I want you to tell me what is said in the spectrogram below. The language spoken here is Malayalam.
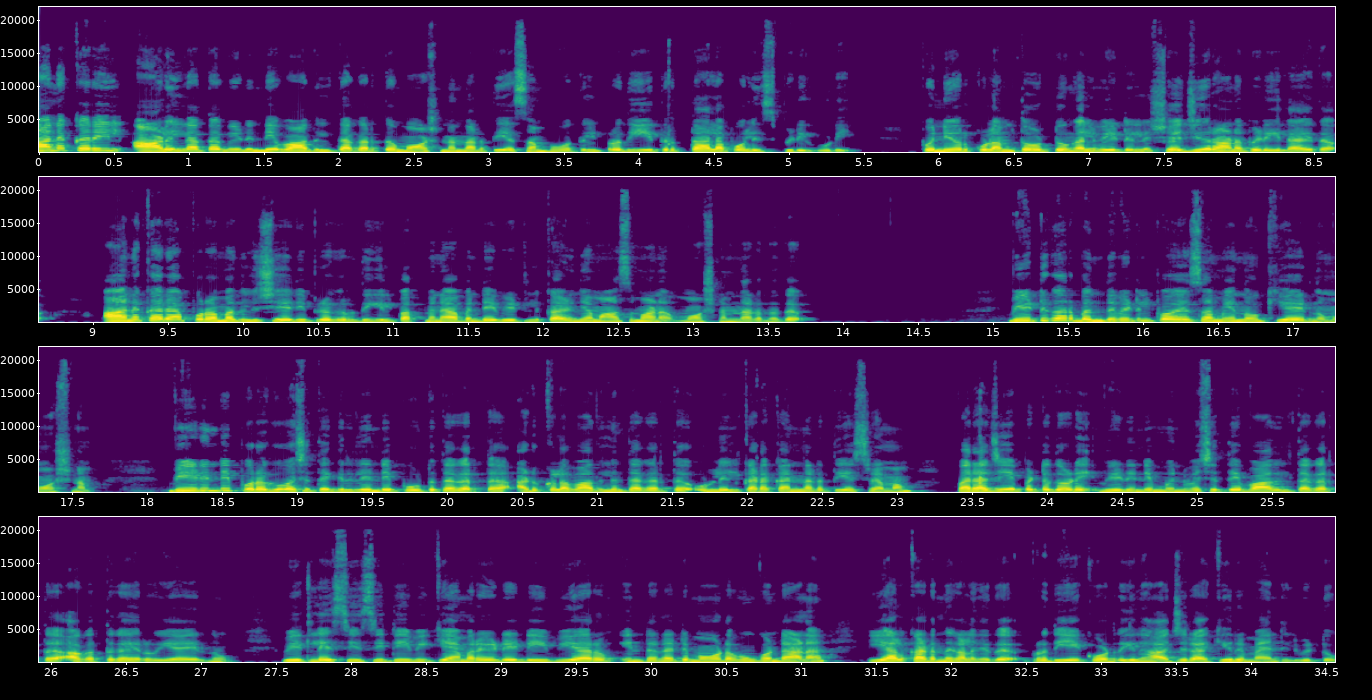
ആനക്കരയിൽ ആളില്ലാത്ത വീടിന്റെ വാതിൽ തകർത്ത് മോഷണം നടത്തിയ സംഭവത്തിൽ പ്രതിയെ തൃത്താല പോലീസ് പിടികൂടി. പൊന്നിയൂർക്കുളം തോട്ടുങ്ങൽ വീട്ടിൽ ഷജീറാണ് പിടിയിലായത്. ആനക്കര പുറമതിൽശ്ശേരി പ്രകൃതിയിൽ പത്മനാഭന്റെ വീട്ടിൽ കഴിഞ്ഞ മാസമാണ് മോഷണം നടന്നത്. വീട്ടുകാർ ബന്ധുവീട്ടിൽ പോയ സമയം നോക്കിയായിരുന്നു മോഷണം. വീടിന്റെ പുറകുവശത്തെ ഗ്രില്ലിന്റെ പൂട്ട് തകർത്ത് അടുക്കളവാതിലും തകർത്ത് ഉള്ളിൽ കടക്കാൻ നടത്തിയ ശ്രമം പരാജയപ്പെട്ടതോടെ വീടിന്റെ മുൻവശത്തെ വാതിൽ തകർത്ത് അകത്തു കയറുകയായിരുന്നു. വീട്ടിലെ സി സി ടി വി ക്യാമറയുടെ ഡി വി ആറും ഇന്റർനെറ്റ് മോഡവും കൊണ്ടാണ് ഇയാൾ കടന്നു കളഞ്ഞത് പ്രതിയെ കോടതിയിൽ ഹാജരാക്കി റിമാൻഡിൽ വിട്ടു.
